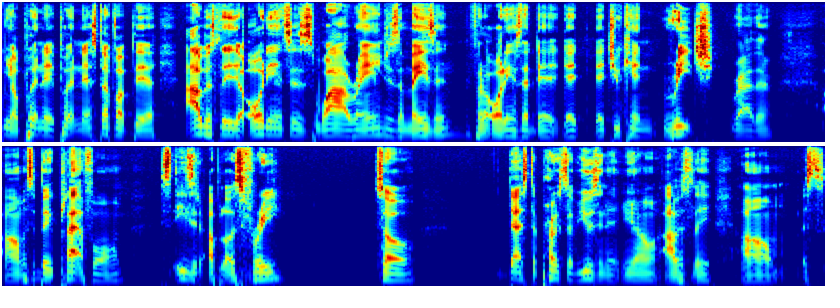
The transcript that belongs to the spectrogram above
you know, putting their putting their stuff up there. Obviously, the audience's wide range is amazing for the audience that that that, you can reach. Rather, um, it's a big platform. It's easy to upload. It's free, so that's the perks of using it. You know, obviously, um, it's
